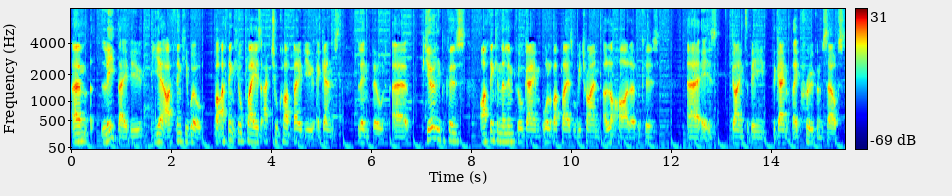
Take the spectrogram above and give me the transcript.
Um, league debut? Yeah, I think he will. But I think he'll play his actual club debut against Linfield. Uh, purely because I think in the Linfield game, all of our players will be trying a lot harder because uh, it is going to be the game that they prove themselves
